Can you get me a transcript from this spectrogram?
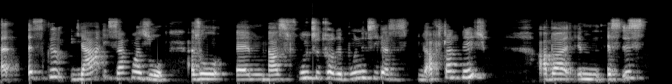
Äh, es gibt, ja, ich sag mal so, also ähm, das früheste Tor der Bundesliga ist mit Abstand nicht, aber ähm, es ist,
